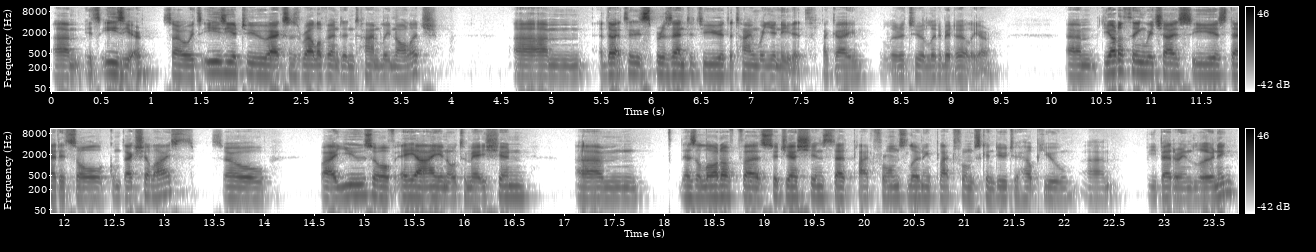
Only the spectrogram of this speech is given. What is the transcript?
um, it's easier. So it's easier to access relevant and timely knowledge um, that is presented to you at the time when you need it, like I alluded to a little bit earlier. Um, the other thing which I see is that it's all contextualized. So by use of AI and automation, um, there's a lot of uh, suggestions that platforms, learning platforms, can do to help you um, be better in learning.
